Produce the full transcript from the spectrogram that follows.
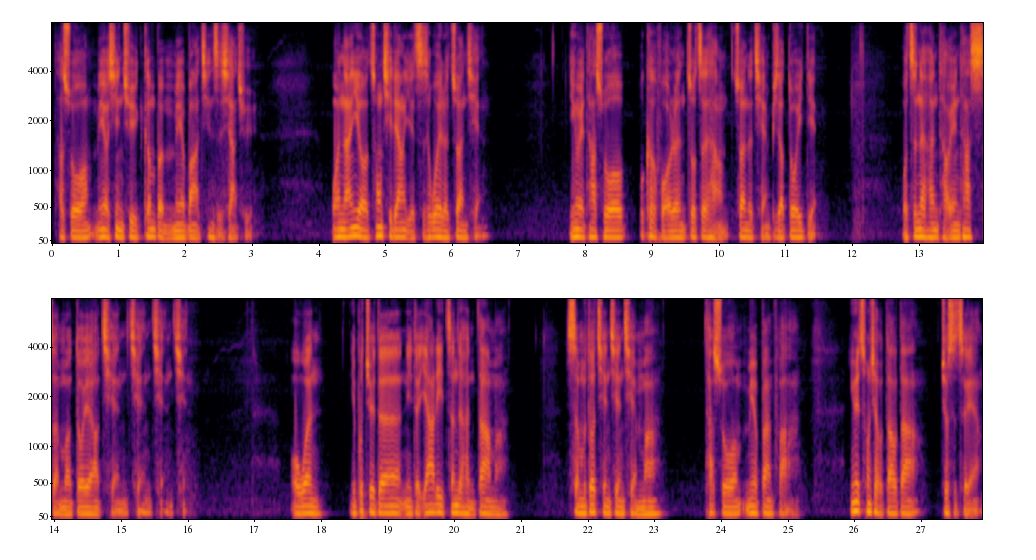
他说没有兴趣，根本没有办法坚持下去。我男友充其量也只是为了赚钱，因为他说。不可否认，做这行赚的钱比较多一点。我真的很讨厌他什么都要钱钱钱钱。我问你不觉得你的压力真的很大吗？什么都钱钱钱吗？他说没有办法，因为从小到大就是这样，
